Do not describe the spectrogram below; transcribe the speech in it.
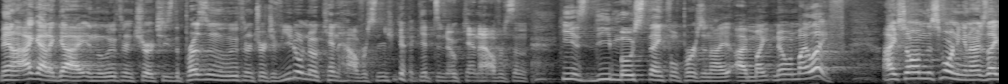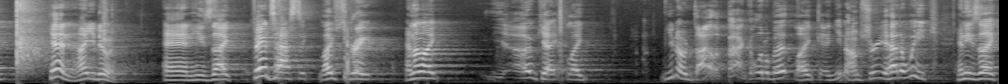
Man, I got a guy in the Lutheran Church. He's the president of the Lutheran Church. If you don't know Ken Halverson, you got to get to know Ken Halverson. He is the most thankful person I, I might know in my life. I saw him this morning and I was like, Ken, how you doing? And he's like, fantastic, life's great. And I'm like, yeah, okay, like, you know, dial it back a little bit. Like, you know, I'm sure you had a week. And he's like,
